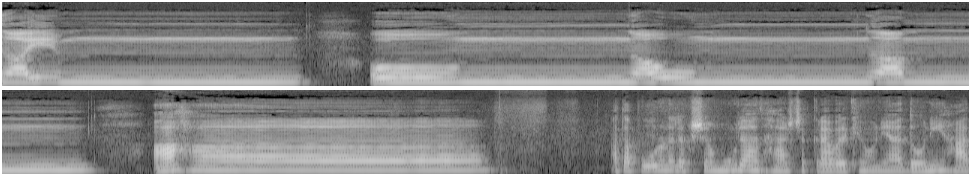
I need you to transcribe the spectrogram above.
ऐं ओम औम नम आहा. आता पूर्ण लक्ष मूलाधार चक्रावर घेऊन या दोन्ही हात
